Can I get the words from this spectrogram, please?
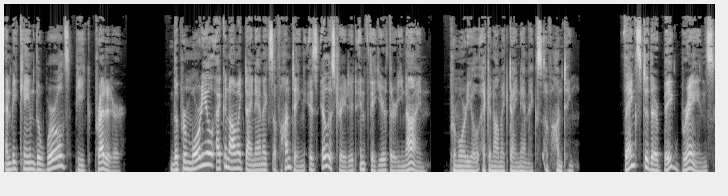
and became the world's peak predator. The primordial economic dynamics of hunting is illustrated in Figure 39. Primordial economic dynamics of hunting. Thanks to their big brains,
